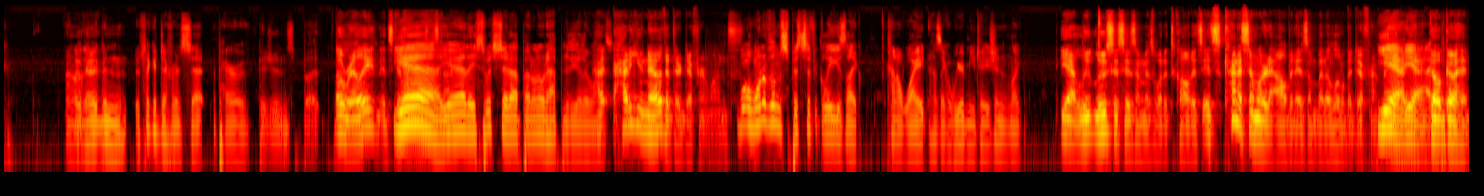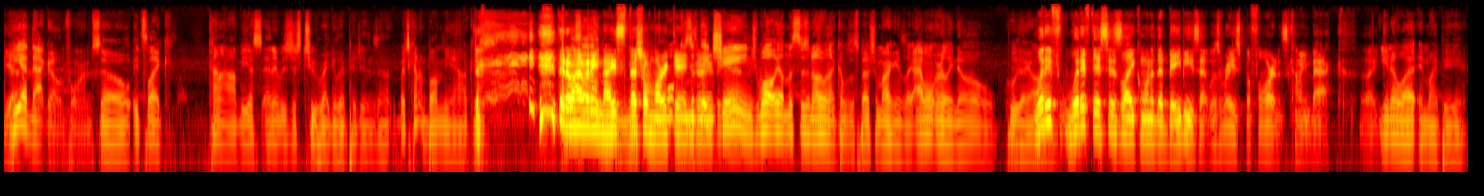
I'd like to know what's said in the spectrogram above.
I don't know. They've been. It's like a different set, a pair of pigeons, but oh, really? It's different yeah, ones yeah, they switched it up. I don't know what happened to the other How, ones. how do you know that they're different ones? well, one of them specifically is like kind of white, has like a weird mutation. Like, Yeah, lu- leucism is what it's called. It's it's kind of similar to albinism, but a little bit different. But Yeah, yeah. Go go ahead. Yeah. he had that going for him, so it's like kind of obvious. And it was just two regular pigeons, uh, which kind of bummed me out. 'cause- they don't have any like nice special Well, markings. because if or they anything, yeah. change, well, yeah, unless there's another one that comes with special markings, like I won't really know who they are. What if what if this is like one of the babies that was raised before and it's coming back? Like you know what? It might be.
